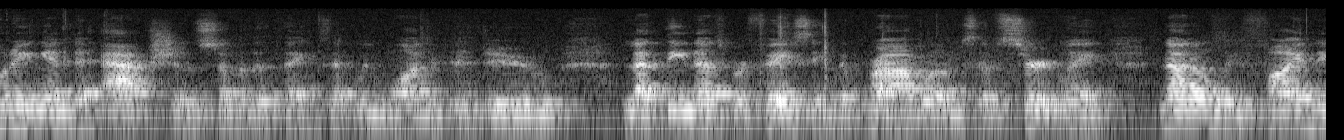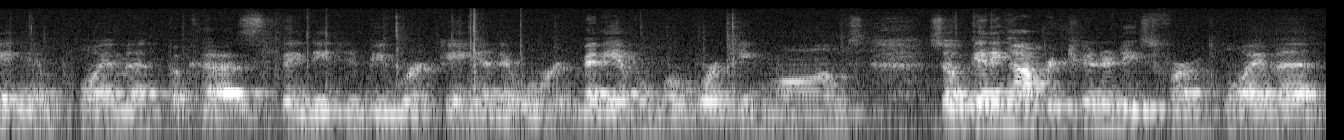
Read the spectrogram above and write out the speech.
putting into action some of the things that we wanted to do. Latinas were facing the problems of certainly not only finding employment because they needed to be working and there were, many of them were working moms. So getting opportunities for employment.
